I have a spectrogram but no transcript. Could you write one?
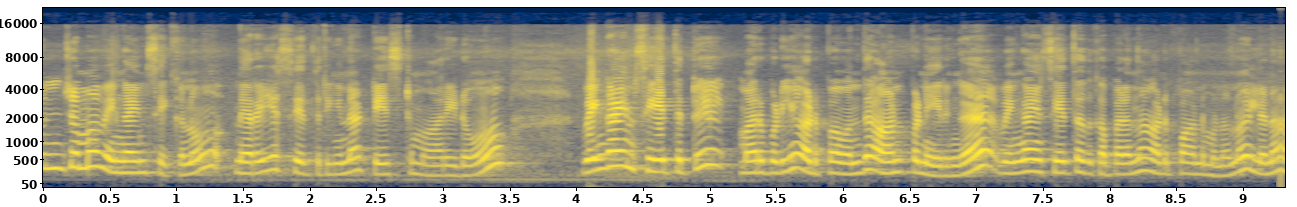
கொஞ்சமாக வெங்காயம் சேர்க்கணும். நிறைய சேர்த்துட்டிங்கன்னா டேஸ்ட் மாறிடும். வெங்காயம் சேர்த்துட்டு மறுபடியும் அடுப்பை வந்து ஆன் பண்ணிடுங்க வெங்காயம் சேர்த்ததுக்கப்புறம் தான் அடுப்பை ஆன் பண்ணணும். இல்லைனா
